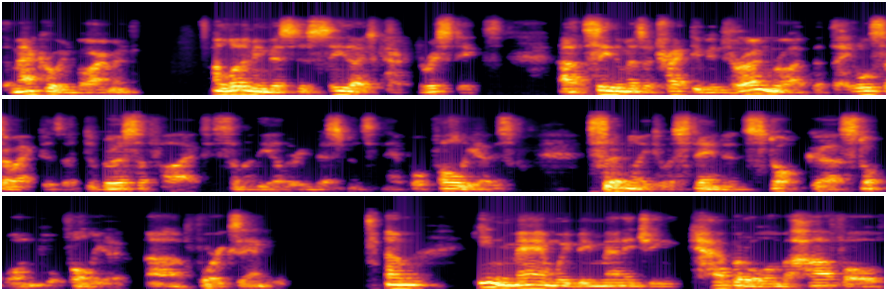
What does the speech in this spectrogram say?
the, macro environment. A lot of investors see those characteristics, uh, see them as attractive in their own right, but they also act as a diversifier to some of the other investments in their portfolios certainly to a standard stock uh, stock bond portfolio, uh, for example. Um, in MAM, we've been managing capital on behalf of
